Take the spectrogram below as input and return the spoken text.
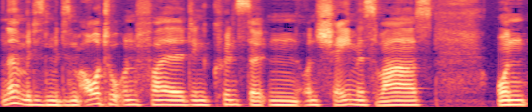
ne, mit diesem, mit diesem Autounfall, den gekünstelten und Seamus war's. Und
